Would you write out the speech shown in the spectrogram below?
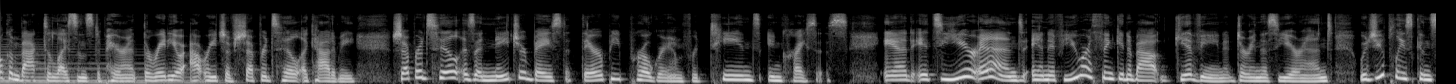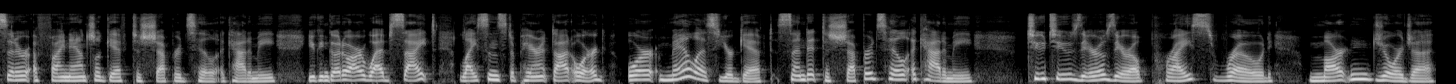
Welcome back to Licensed to Parent, the radio outreach of Shepherd's Hill Academy. Shepherd's Hill is a nature based therapy program for teens in crisis. And it's year end. And if you are thinking about giving during this year end, would you please consider a financial gift to Shepherd's Hill Academy? You can go to our website, licensedtoparent.org, or mail us your gift. Send it to Shepherd's Hill Academy, 2200 Price Road, Martin, Georgia.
